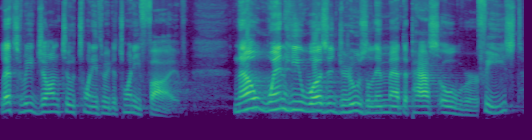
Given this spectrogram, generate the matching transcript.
Let's read John 2 23 to 25. Now, when he was in Jerusalem at the Passover feast,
